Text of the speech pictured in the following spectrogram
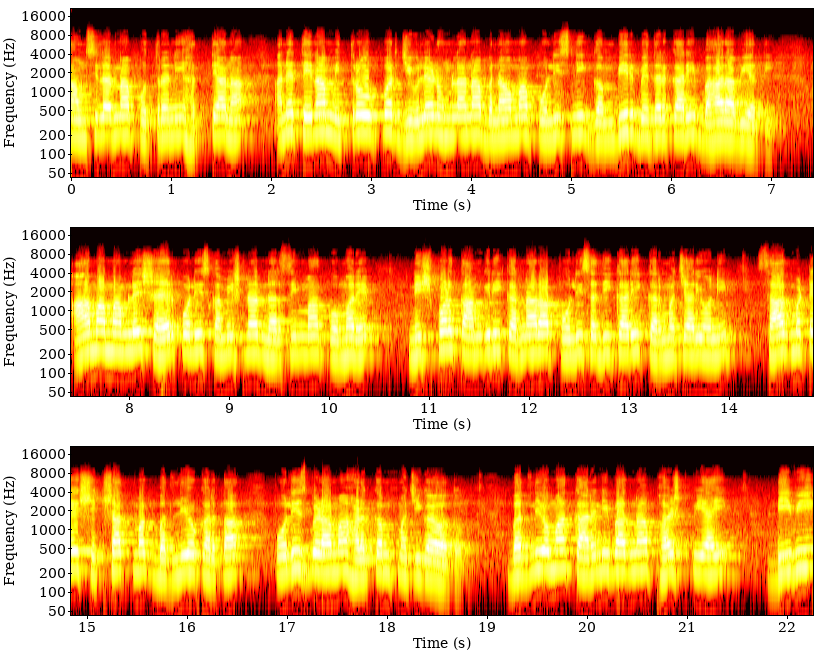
કાઉન્સિલરના પુત્રની હત્યાના અને તેના મિત્રો ઉપર જીવલેણ હુમલાના બનાવમાં પોલીસની ગંભીર બેદરકારી બહાર આવી હતી. આમ આ મામલે શહેર પોલીસ કમિશનર નરસિમ્હા કોમરે નિષ્ફળ કામગીરી કરનારા પોલીસ અધિકારી, કર્મચારીઓની સાગમટે શિક્ષાત્મક બદલીઓ કરતા પોલીસ બેડામાં હડકંપ મચી ગયો હતો. બદલીઓમાં કારેલીબાગના ફર્સ્ટ પીઆઈ ડીવી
